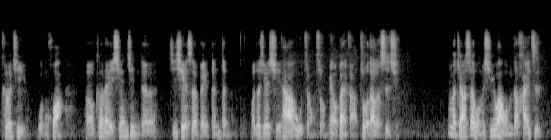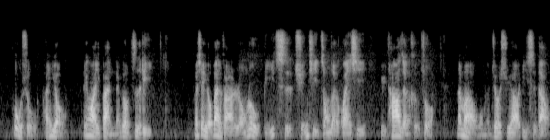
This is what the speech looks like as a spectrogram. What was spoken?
科技、文化。呃，各类先进的机械设备等等，和这些其他物种所没有办法做到的事情。那么，假设我们希望我们的孩子、部属、朋友、另外一半能够自立，而且有办法融入彼此群体中的关系，与他人合作，那么我们就需要意识到，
